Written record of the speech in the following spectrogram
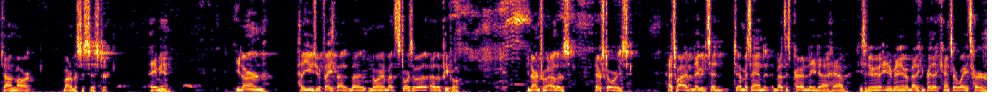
John Mark, Barnabas' sister. Amen. You learn how to use your faith by, by learning about the stories of other people. You learn from others, their stories. That's why David said, Tell Miss Ann about this prayer need I have. He said, If anybody can pray that cancer away, it's her.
